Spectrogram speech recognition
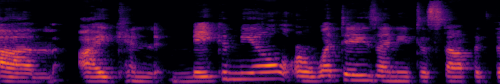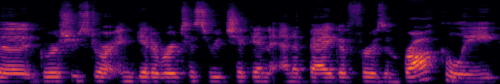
um, I can make a meal or what days I need to stop at the grocery store and get a rotisserie chicken and a bag of frozen broccoli.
